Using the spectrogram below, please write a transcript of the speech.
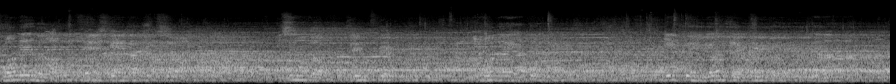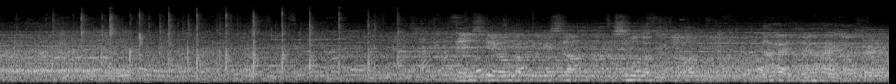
今年度の選手権獲得者は石本純福日本大学1分49秒77選手権を獲得した石本君には長い18が贈られます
